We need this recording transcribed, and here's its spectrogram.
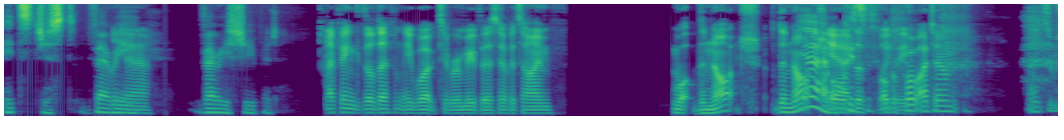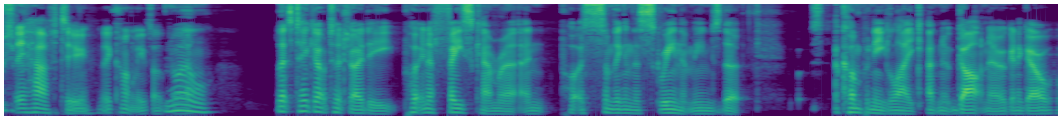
It's just very Yeah, very stupid. I think they'll definitely work to remove this over time. What the notch? The notch? Yeah, or, the, or the pro? I don't. It's, They have to. They can't leave that. there. well, let's take out Touch ID, put in a face camera, and put a, something in the screen that means that a company like I don't know Gartner are going to go.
